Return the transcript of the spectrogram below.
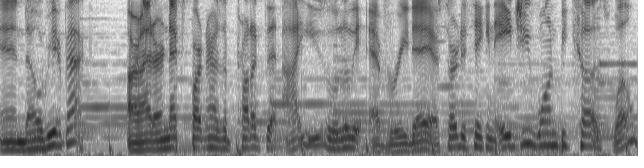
and uh, we'll be right back. All right, our next partner has a product that I use literally every day. I started taking AG1 because, well,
